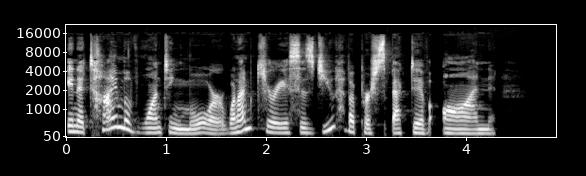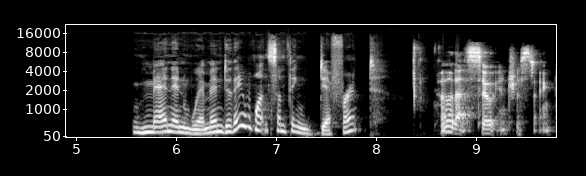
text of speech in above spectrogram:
in a time of wanting more, what I'm curious is do you have a perspective on men and women? Do they want something different? Oh, that's so interesting.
